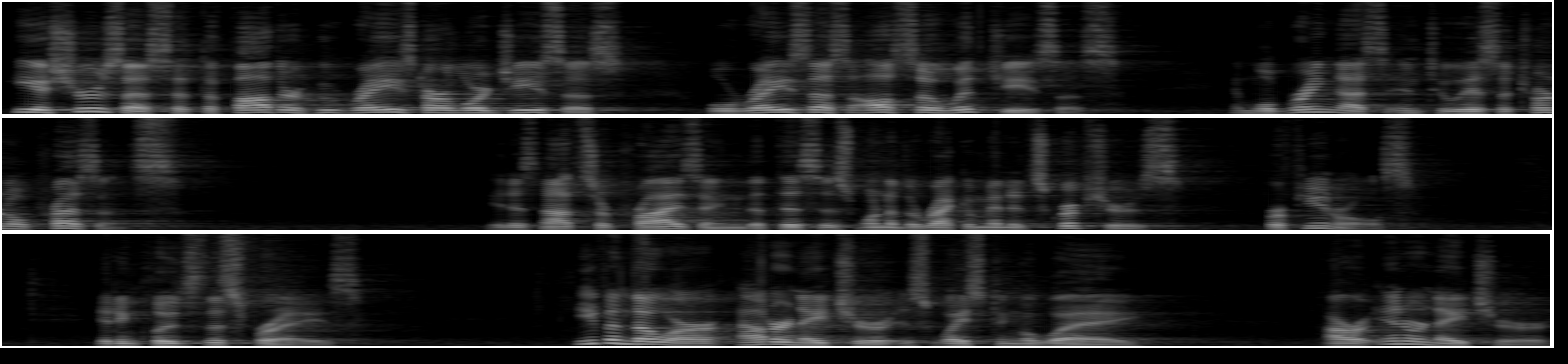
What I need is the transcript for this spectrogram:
He assures us that the Father who raised our Lord Jesus will raise us also with Jesus and will bring us into his eternal presence. It is not surprising that this is one of the recommended scriptures for funerals. It includes this phrase Even though our outer nature is wasting away, our inner nature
